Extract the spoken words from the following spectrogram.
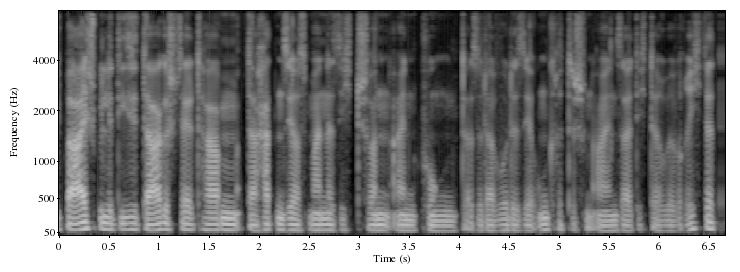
Die Beispiele, die Sie dargestellt haben, da hatten Sie aus meiner Sicht schon einen Punkt. Also da wurde sehr unkritisch und einseitig darüber berichtet.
